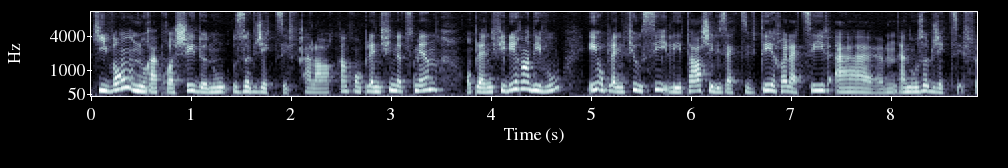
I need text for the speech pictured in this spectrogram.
qui vont nous rapprocher de nos objectifs. Alors, quand on planifie notre semaine, on planifie les rendez-vous et on planifie aussi les tâches et les activités relatives à, euh, nos objectifs.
